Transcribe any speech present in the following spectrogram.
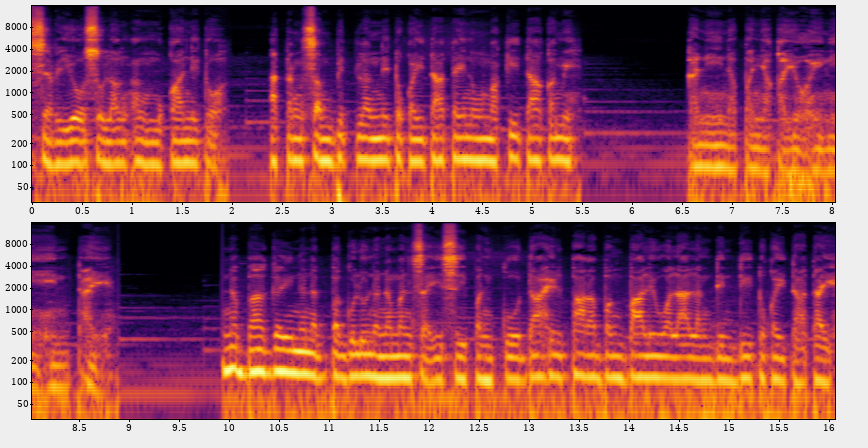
Seryoso lang ang mukha nito at ang sambit lang nito kay tatay nung makita kami. Kanina pa niya kayo hinihintay na bagay na nagpagulo na naman sa isipan ko dahil para bang baliwala lang din dito kay tatay.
